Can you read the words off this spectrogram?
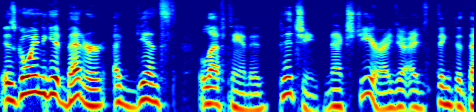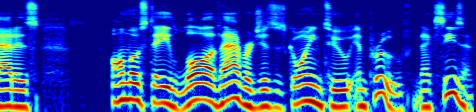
is going to get better against left-handed pitching next year. I, I think that that is almost a law of averages is going to improve next season.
